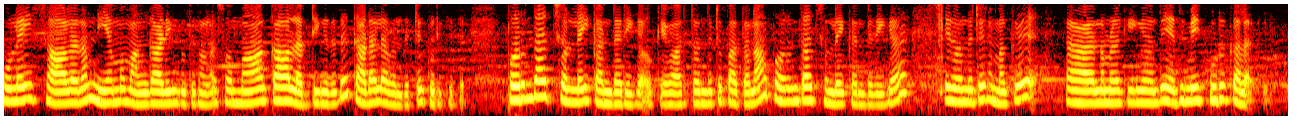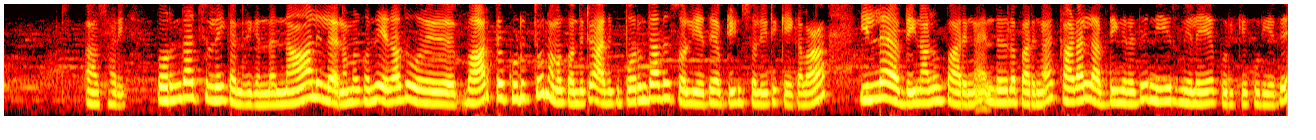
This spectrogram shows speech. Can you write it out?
புலை சாளரம் நியமம் அங்காடின்னு கொடுத்துருக்காங்க. ஸோ மாகால் அப்படிங்கிறது கடலை வந்துட்டு குறிக்குது. பொருந்தா சொல்லை கண்டறிக. ஓகேவா அடுத்து வந்துட்டு பார்த்தோன்னா பொருந்தா சொல்லை கண்டறிக. இது வந்துட்டு நமக்கு நம்மளுக்கு இங்கே வந்து எதுவுமே கொடுக்கலை. சாரி பொருந்தா சொல்லை கண்டிருக்க இந்த நாளில் நமக்கு வந்து ஏதாவது ஒரு வார்த்தை கொடுத்தும் நமக்கு வந்துட்டு அதுக்கு பொருந்தாத சொல்லியது அப்படின்னு சொல்லிட்டு கேட்கலாம். இல்லை அப்படின்னாலும் பாருங்கள் இந்த இதில் பாருங்கள் கடல் அப்படிங்கிறது நீர்நிலையை குறிக்கக்கூடியது.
